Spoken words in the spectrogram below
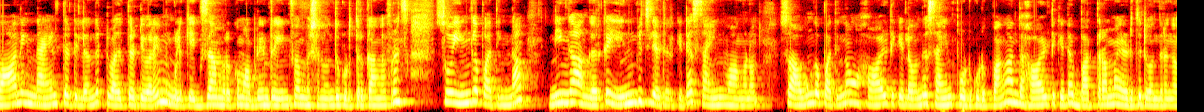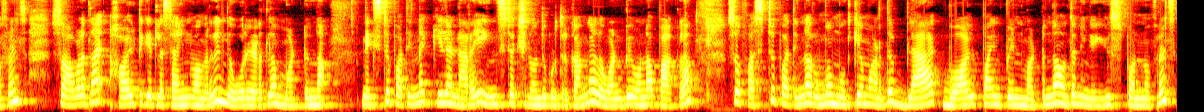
மார்னிங் நைன் தேர்ட்டிலேருந்து டுவெல் தேர்ட்டி வரையும் உங்களுக்கு எக்ஸாம் இருக்கும் அப்படின்ற இன்ஃபர்மேஷன் வந்து கொடுத்துருக்காங்க ஃப்ரெண்ட்ஸ் ஸோ இங்கே பார்த்தீங்கன்னா நீங்கள் அங்கே இருக்க இன்விஜிலேட்டர் கிட்ட சைன் வாங்கணும். ஸோ அவங்க பார்த்தீங்கன்னா உங்கள் ஹால் டிக்கெட்டில் வந்து சைன் போட்டு கொடுப்பாங்க. அந்த ஹால் டிக்கெட்டை பத்திரமா எடுத்துகிட்டு வந்துருங்க ஃப்ரெண்ட்ஸ் ஸோ அவ்வளோதான் ஹால் டிக்கெட்டில் சைன் வாங்குறது இந்த ஒரு இடத்துல மட்டும்தான். நெக்ஸ்ட்டு பார்த்தீங்கன்னா கீழே நிறைய இன்ஸ்ட்ரக்ஷன் வந்து கொடுத்துருக்காங்க. அதை ஒன் பை ஒன்னாக பார்க்கலாம். ஸோ ஃபஸ்ட்டு பார்த்தீங்கன்னா ரொம்ப முக்கியமானது பிளாக் பால் பாயிண்ட் பென் மட்டும்தான் வந்து நீங்கள் யூஸ் பண்ணணும் ஃப்ரெண்ட்ஸ்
